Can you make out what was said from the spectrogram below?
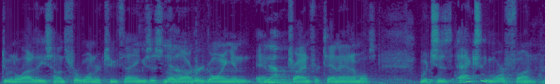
doing a lot of these hunts for one or two things. It's no Yeah. longer going and, and Yeah. trying for ten animals. Which is actually more fun.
